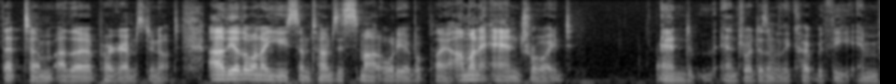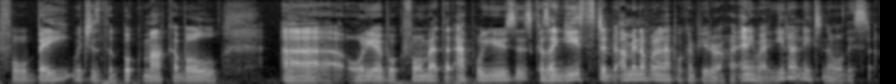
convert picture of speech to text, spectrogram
that um, other programs do not. Uh, the other one I use sometimes is Smart Audiobook Player. I'm on Android, and Android doesn't really cope with the M4B, which is the bookmarkable uh, audiobook format that Apple uses. Because I used to, I mean, I've got an Apple computer at home. Anyway, you don't need to know all this stuff.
